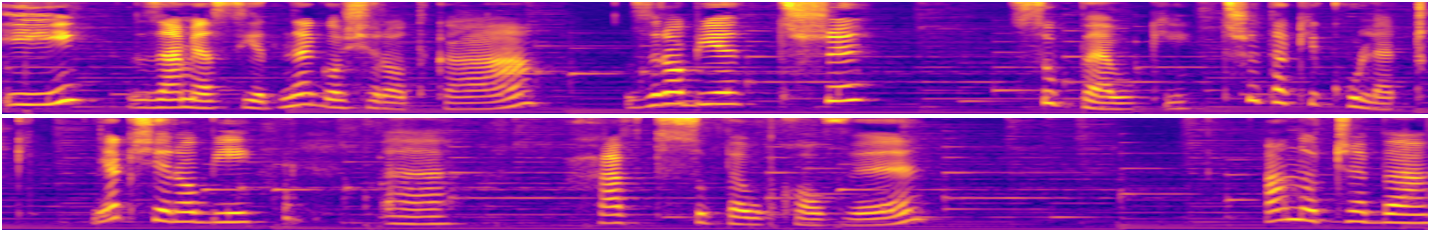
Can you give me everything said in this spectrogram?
i zamiast jednego środka zrobię trzy supełki, trzy takie kuleczki. Jak się robi e, haft supełkowy. Ano trzeba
